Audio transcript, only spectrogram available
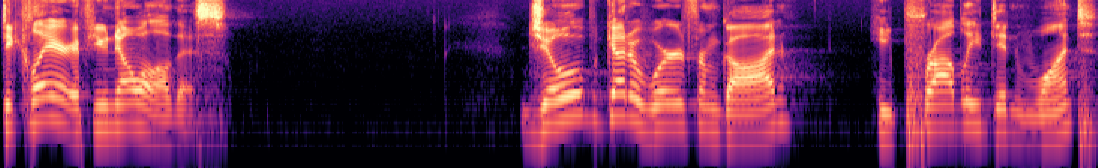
Declare if you know all this. Job got a word from God he probably didn't want,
